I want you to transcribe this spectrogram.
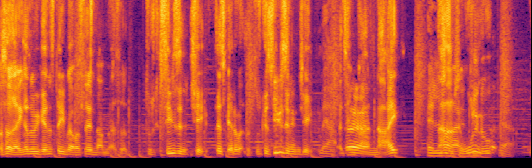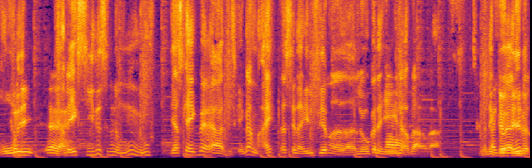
Og så ringer du igen, Stenberg, og sådan lidt, altså, du skal sige det til din chef. Det skal du altså. Du skal sige det til din chef. Ja, Jeg tænker bare, nej, nej, nej, rolig nu. Ja. Rolig. Fordi, ja, Jeg vil ikke sige det til nogen nu. Jeg skal ikke være, det skal ikke være mig, der sender hele firmaet og lukker det hele Nej. og bla bla bla. Men det Men gør det jeg alligevel.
